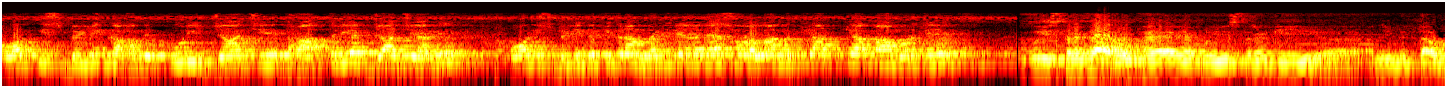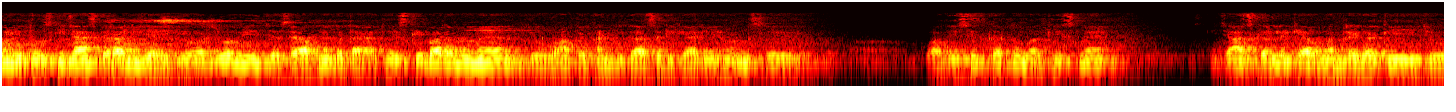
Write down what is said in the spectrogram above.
और इस बिल्डिंग का हमें पूरी जाँच है धरातलीय जाँच है हमें। और इस बिल्डिंग पे कितना मटेरियल लगा है सोलह लाख में क्या क्या काम हो रखे हैं? कोई इस तरह का आरोप है या कोई इस तरह की अनियमितता हुई है तो उसकी जाँच करा ली जाएगी। और जो अभी जैसे आपने बताया तो इसके बारे में मैं जो वहाँ पे खंड विकास अधिकारी हैं, उनसे को आदेशित कर दूँगा कि इसमें की जाँच कर ले क्या मनरेगा की जो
